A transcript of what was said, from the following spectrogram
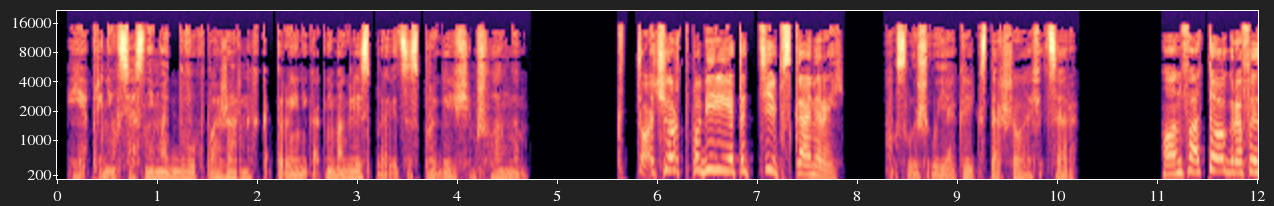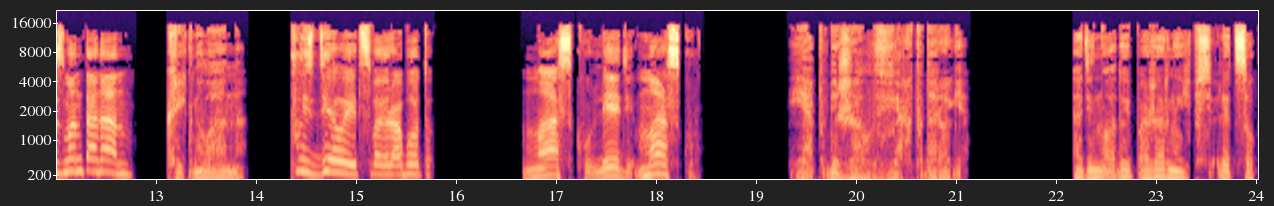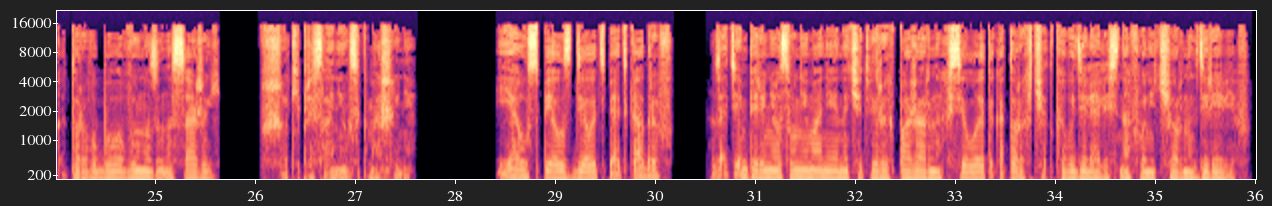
Я принялся снимать двух пожарных, которые никак не могли справиться с прыгающим шлангом. «Кто, черт побери, этот тип с камерой?» — услышал я крик старшего офицера. «Он фотограф из Монтанан!» — крикнула Анна. «Пусть делает свою работу!» «Маску, леди, маску!» Я побежал вверх по дороге. Один молодой пожарный, все лицо которого было вымазано сажей, в шоке прислонился к машине. Я успел сделать пять кадров, затем перенес внимание на четверых пожарных, силуэты которых четко выделялись на фоне черных деревьев.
